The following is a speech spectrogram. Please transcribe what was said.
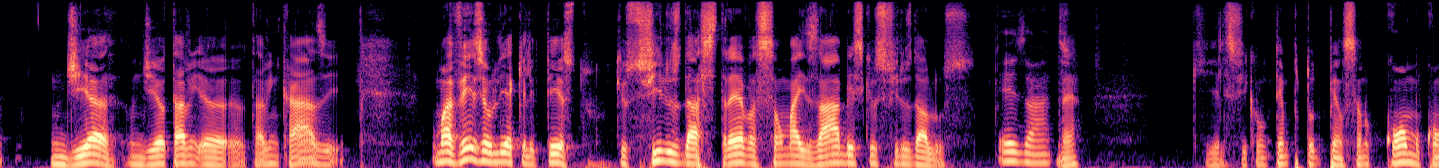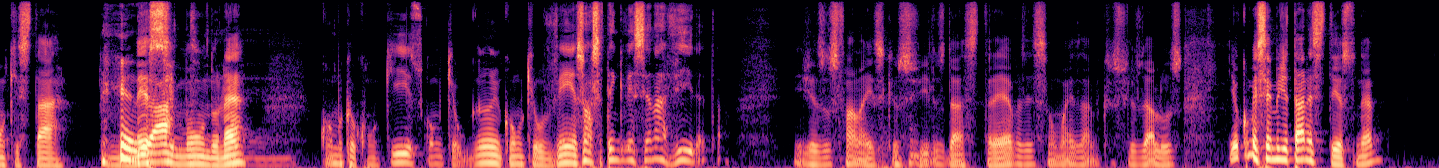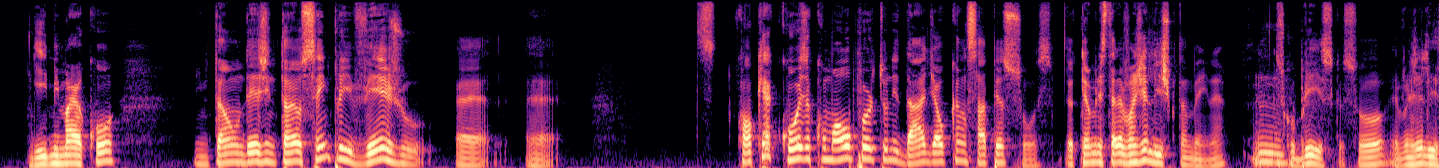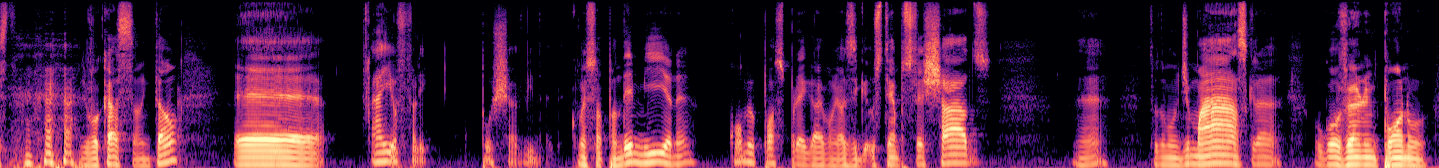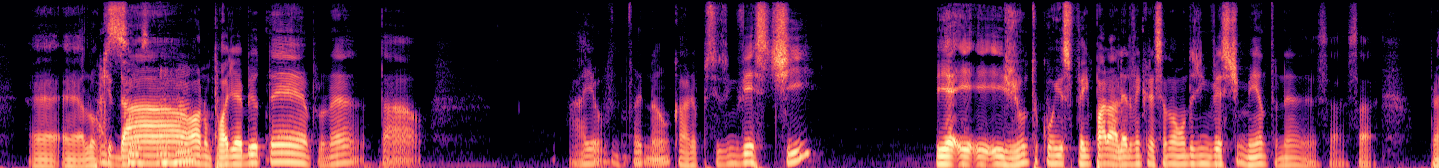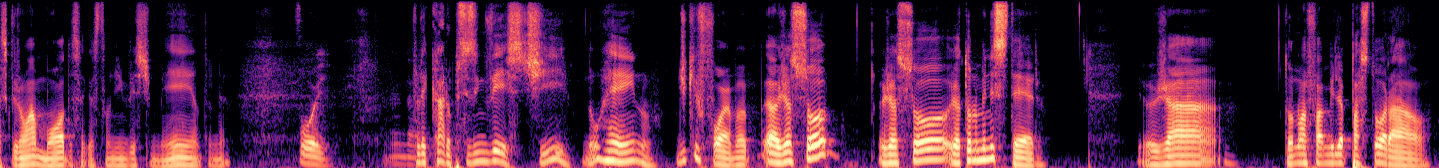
Um dia, um dia eu tava, eu, tava em casa e. Uma vez eu li aquele texto que os filhos das trevas são mais hábeis que os filhos da luz, Exato. né? que eles ficam o tempo todo pensando como conquistar nesse mundo, né? Como que eu conquisto, como que eu ganho, como que eu venço. Ó, você tem que vencer na vida, tal. E Jesus fala isso que os filhos das trevas eles são mais hábeis que os filhos da luz. E eu comecei a meditar nesse texto, né? E me marcou. Então, desde então eu sempre vejo é, é, qualquer coisa como uma oportunidade de alcançar pessoas. Eu tenho um ministério evangelístico também, né? Hum. Descobri isso, que eu sou evangelista de vocação. Então, é, aí eu falei, poxa vida, começou a pandemia, né? Como eu posso pregar evangelho? Os tempos fechados, né? Todo mundo de máscara, o governo impondo é, é, lockdown, aham. ó, não pode abrir o templo, né? Tal. Aí eu falei, não, cara, eu preciso investir. E, e- e junto com isso, vem paralelo, vem crescendo uma onda de investimento, né? Essa- essa- parece que virou uma moda essa questão de investimento, né? Foi. Verdade. Falei, cara, eu preciso investir no reino. De que forma? Eu já sou, eu já sou, já tô no ministério. Eu já tô numa família pastoral.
